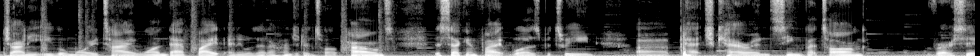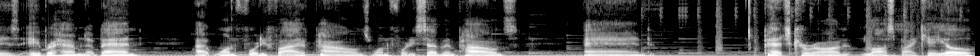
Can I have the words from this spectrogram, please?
Johnny Eagle Muay Thai won that fight and it was at 112 pounds. The second fight was between uh, Pech Karen Singh Patong versus Abraham Naban at 145 pounds, 147 pounds. And Pech Karan lost by KO.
